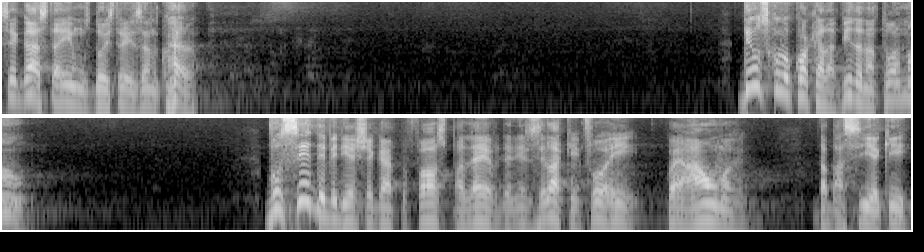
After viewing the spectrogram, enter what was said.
Você gasta aí uns dois, três anos com ela. Deus colocou aquela vida na tua mão. Você deveria chegar para o Fausto, para Léo, Denise, sei lá quem for aí, qual é a alma da bacia aqui,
